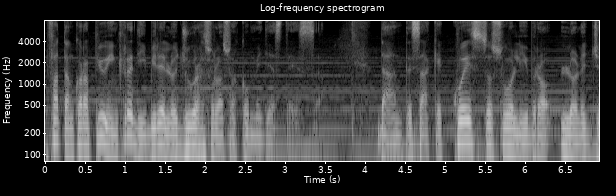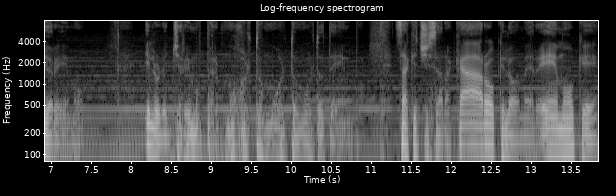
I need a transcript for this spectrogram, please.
Fatto ancora più incredibile, lo giura sulla sua commedia stessa. Dante sa che questo suo libro lo leggeremo e lo leggeremo per molto molto molto tempo. Sa che ci sarà caro, che lo ameremo, che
